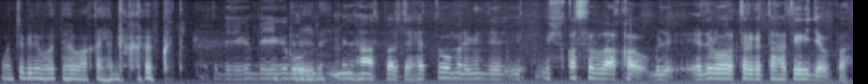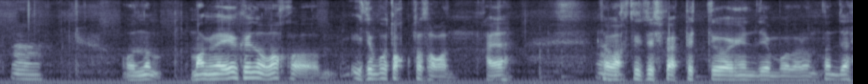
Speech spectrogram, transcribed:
Ончы күнү хөтә ва каярда кап күт. Bilgin bilgi bu min has parça hatta ömrün de üç qasırla edir o tırgı tahtı hicab ba. Onu magnayı gün olaq iti bu tokta soğan. Haya. Ta vakti tüspep bitti o indi bolar ondan da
